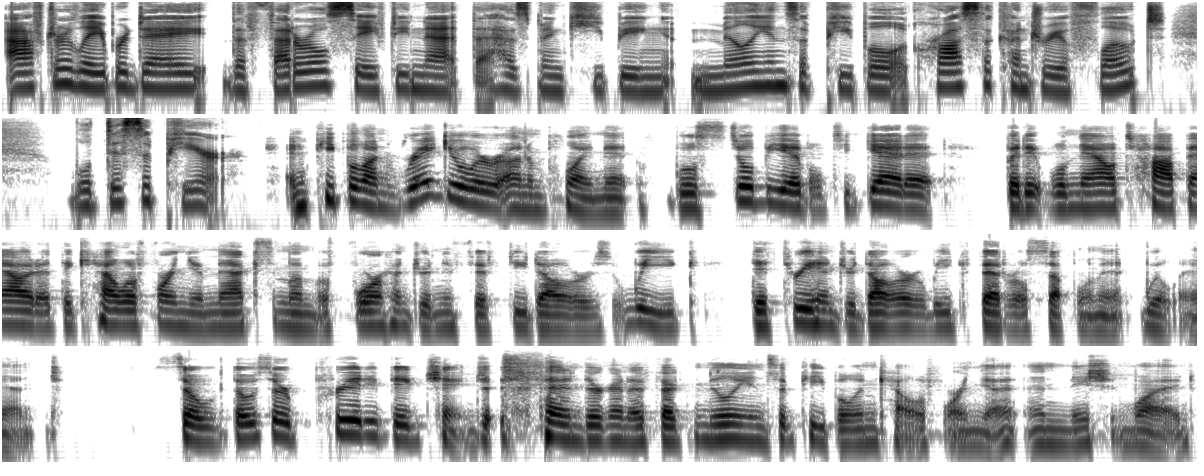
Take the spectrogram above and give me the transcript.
After Labor Day, the federal safety net that has been keeping millions of people across the country afloat will disappear. And people on regular unemployment will still be able to get it, but it will now top out at the California maximum of $450 a week. The $300 a week federal supplement will end. So those are pretty big changes, and they're going to affect millions of people in California and nationwide.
